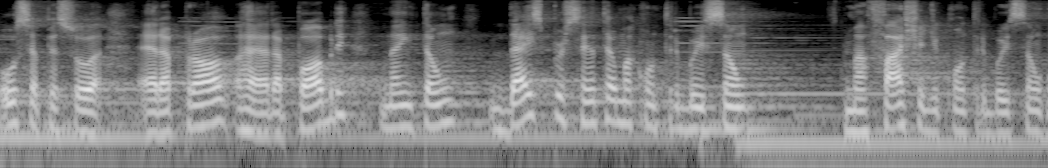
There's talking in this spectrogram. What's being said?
ou se a pessoa era, pro, era pobre, né, então 10% é uma contribuição uma faixa de contribuição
